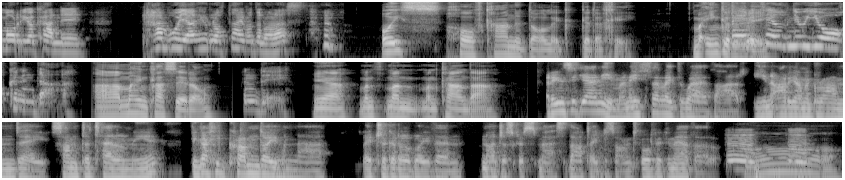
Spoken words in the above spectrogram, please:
morio canu rhan fwyaf ddiwrnodau, fod yn onest. Oes hoff can nadolig gyda chi? Mae un gyda fi. Fairy Tale New York yn un da. A mae hyn clasurol. Yndi. Ie, yeah, mae'n ma ma can da. Yr un sy'n gen i, mae'n eitha like, ddiweddar, Un Ariana Grande, Santa Tell Me. Fi'n gallu crando i hwnna like, trwy gydol y blwyddyn, not just Christmas, that type of song. Ti'n gwybod beth fi'n meddwl? Mm, oh. Mm.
